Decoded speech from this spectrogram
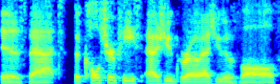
is that the culture piece as you grow, as you evolve,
